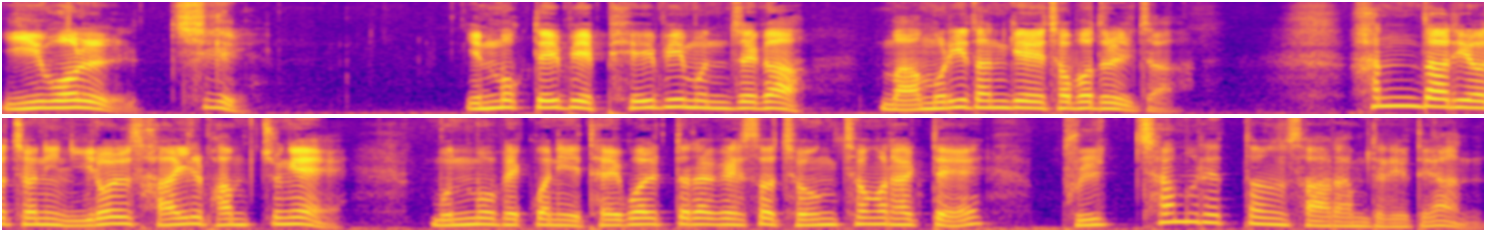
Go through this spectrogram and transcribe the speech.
(2월 7일) 인목 대비의 폐비 문제가 마무리 단계에 접어들자 한 달여 전인 1월 4일 밤중에 문무백관이 대궐뜰락에서 정청을 할 때 불참을 했던 사람들에 대한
